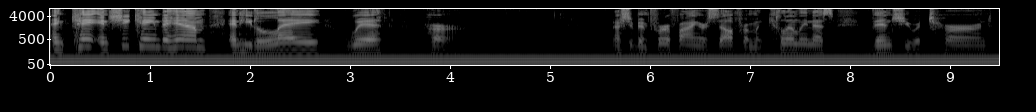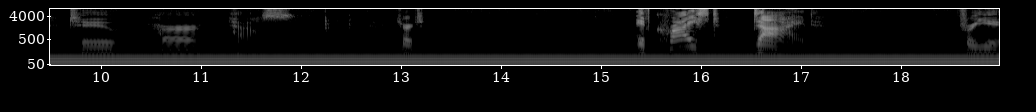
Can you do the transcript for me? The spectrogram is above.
and, came, and she came to him, and he lay with her. Now she'd been purifying herself from uncleanliness. Then she returned to her house. Church, if Christ died for you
